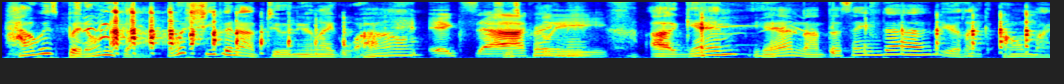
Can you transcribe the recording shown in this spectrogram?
how is Veronica? What's she been up to? And you're like, wow. Exactly. Again, yeah, not the same dad. You're like, oh my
